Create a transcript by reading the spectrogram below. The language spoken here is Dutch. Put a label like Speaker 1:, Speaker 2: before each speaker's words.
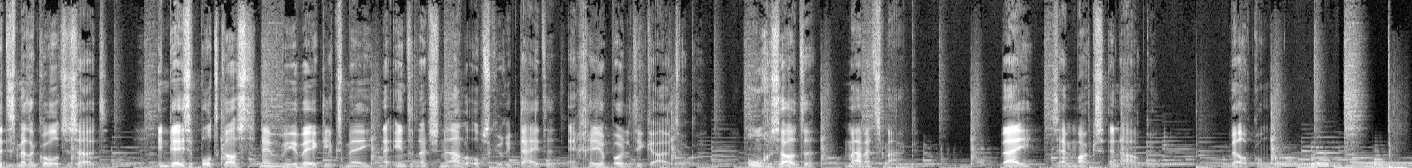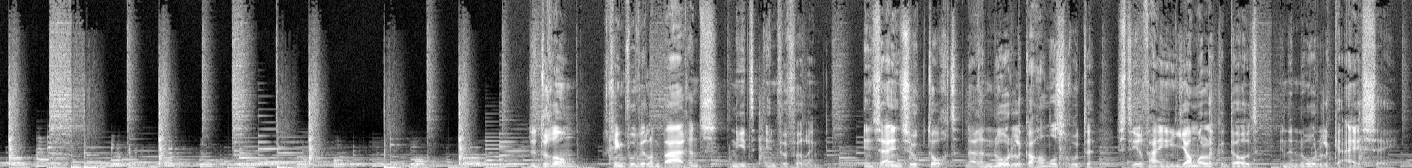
Speaker 1: Dit is Met een Korreltje Zuid. In deze podcast nemen we je wekelijks mee naar internationale obscuriteiten en geopolitieke uithoeken. Ongezouten, maar met smaak. Wij zijn Max en Auke. Welkom. De droom ging voor Willem Barents niet in vervulling. In zijn zoektocht naar een noordelijke handelsroute stierf hij een jammerlijke dood in de Noordelijke IJszee.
